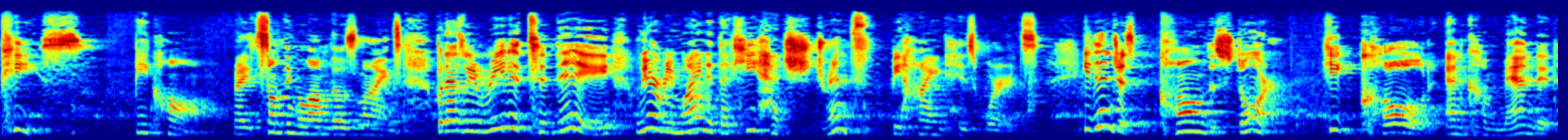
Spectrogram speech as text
Peace, be calm, right? Something along those lines. But as we read it today, we are reminded that he had strength behind his words. He didn't just calm the storm, he called and commanded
